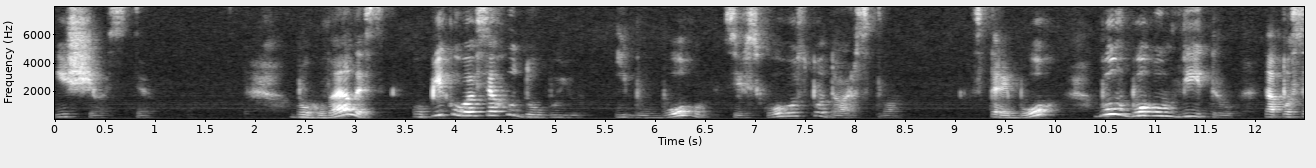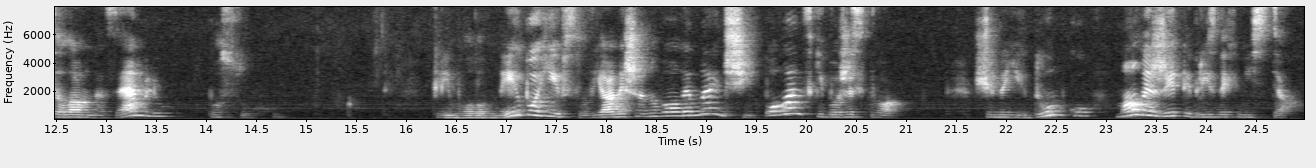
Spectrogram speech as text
і щастя. Бог Велес опікувався худобою і був богом сільського господарства. Стрибог був богом вітру та посилав на землю посуху. Крім головних богів, слов'яни шанували менші поганські божества, що, на їх думку, мали жити в різних місцях.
